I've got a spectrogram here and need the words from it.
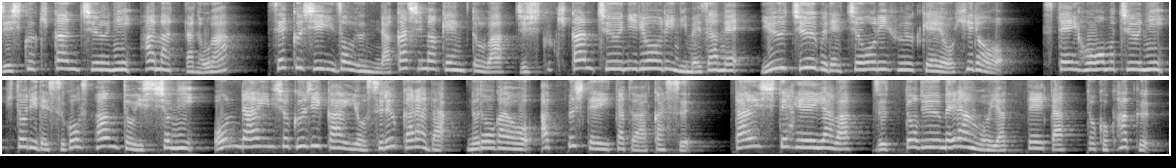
自粛期間中にハマったのはセクシーゾーン中島健人は自粛期間中に料理に目覚め、YouTube で調理風景を披露。ステイホーム中に一人で過ごすファンと一緒にオンライン食事会をするからだ、の動画をアップしていたと明かす。対して平野はずっとブーメランをやっていた、と告白。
